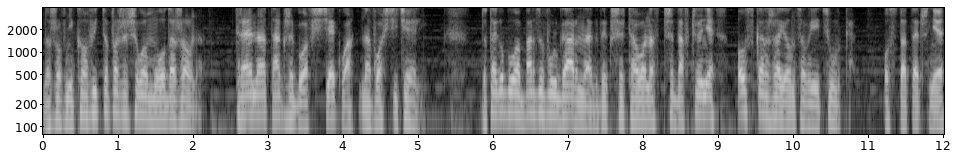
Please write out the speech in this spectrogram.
Nożownikowi towarzyszyła młoda żona. Trena także była wściekła na właścicieli. Do tego była bardzo wulgarna, gdy krzyczała na sprzedawczynię oskarżającą jej córkę. Ostatecznie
